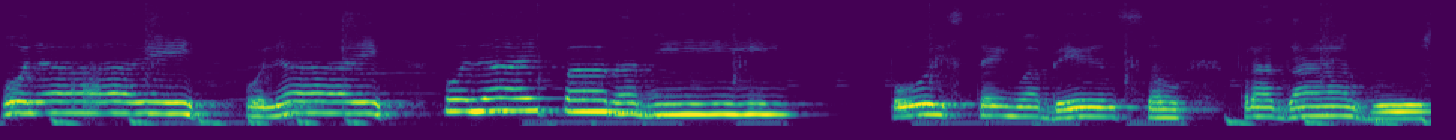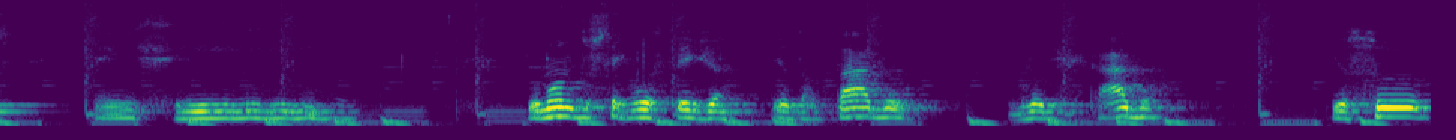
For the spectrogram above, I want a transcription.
Olhai, olhai, olhai para mim, pois tenho a bênção para dar-lhes, enfim. Que o nome do Senhor seja exaltado, glorificado. Isso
